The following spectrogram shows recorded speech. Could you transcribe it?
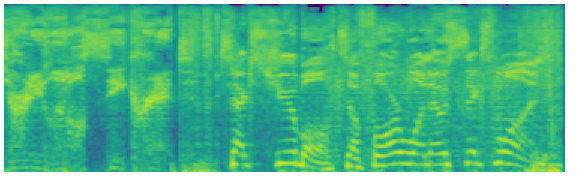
dirty little secret? Text Jubal to 41061.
